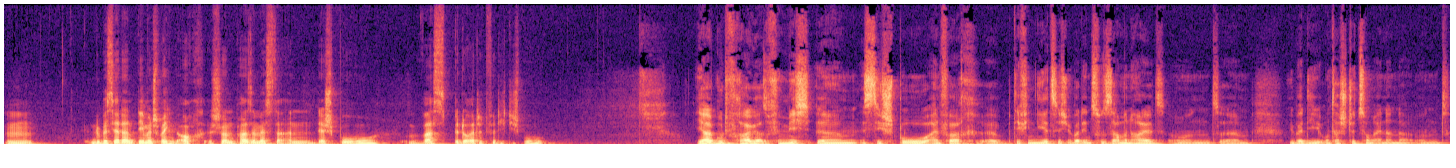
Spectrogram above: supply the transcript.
Mm, du bist ja dann dementsprechend auch schon ein paar Semester an der SPOHO. Was bedeutet für dich die SPOHO? Ja, gute Frage. Also für mich ähm, ist die SPO einfach, äh, definiert sich über den Zusammenhalt und ähm, über die Unterstützung einander und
